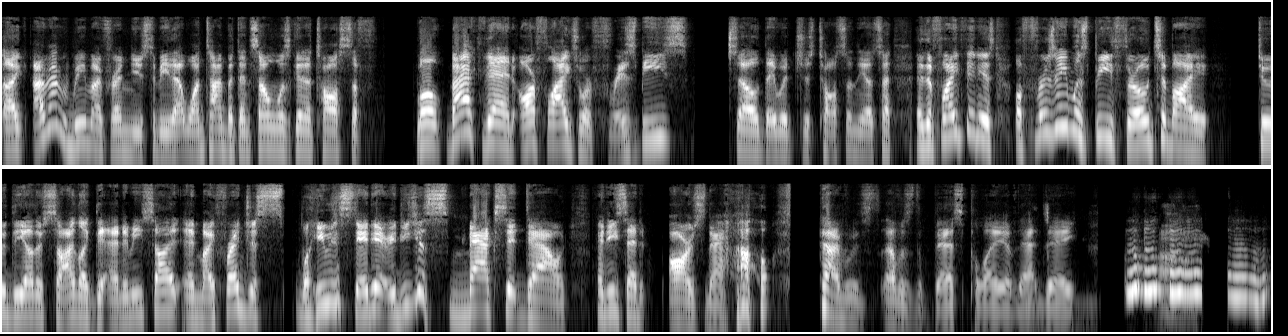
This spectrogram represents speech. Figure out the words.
Like I remember me and my friend used to be that one time, but then someone was gonna toss the. F- well, back then our flags were frisbees, so they would just toss on the other side. And the funny thing is, a frisbee was being thrown to my to the other side, like the enemy side, and my friend just well, he was just standing there and he just smacks it down, and he said, "Ours now." I was that was the best play of that day. Um,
